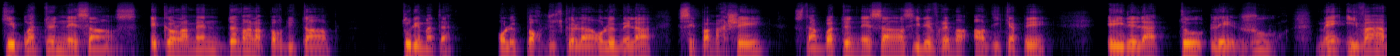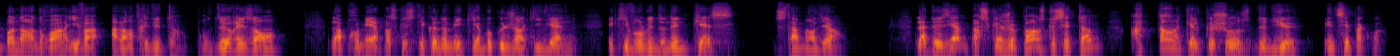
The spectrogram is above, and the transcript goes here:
qui est boiteux de naissance et qu'on l'amène devant la porte du temple tous les matins. On le porte jusque-là, on le met là, il ne sait pas marcher, c'est un boiteux de naissance, il est vraiment handicapé et il est là tous les jours. Mais il va à un bon endroit, il va à l'entrée du temple pour deux raisons. La première, parce que c'est économique, il y a beaucoup de gens qui viennent et qui vont lui donner une pièce, c'est un mendiant. La deuxième, parce que je pense que cet homme attend quelque chose de Dieu, mais il ne sait pas quoi.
